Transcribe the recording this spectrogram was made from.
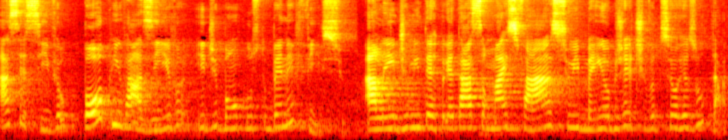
acessível, pouco invasiva e de bom custo-benefício, além de uma interpretação mais fácil e bem objetiva do seu resultado.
